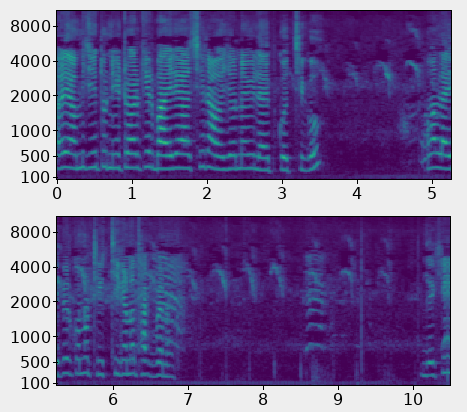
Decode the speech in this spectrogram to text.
আরে, আমি যেহেতু নেটওয়ার্কের বাইরে আছি না, ওই জন্য আমি লাইভ করছি গো। আমার লাইফের কোনো ঠিক ঠিকানা থাকবে না। দেখি।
